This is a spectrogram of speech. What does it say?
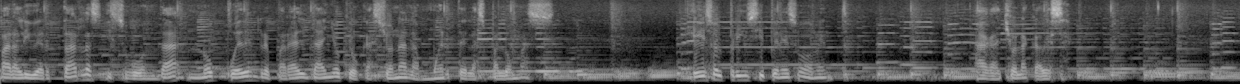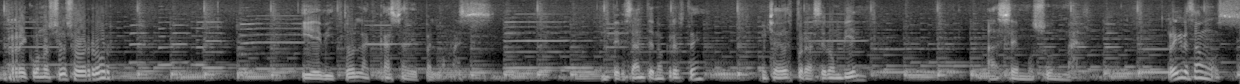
para libertarlas y su bondad no pueden reparar el daño que ocasiona la muerte de las palomas. ¿Qué hizo el príncipe en ese momento? Agachó la cabeza. Reconoció su error y evitó la caza de palomas. Interesante, ¿no cree usted? Muchas veces por hacer un bien, hacemos un mal. Regresamos.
